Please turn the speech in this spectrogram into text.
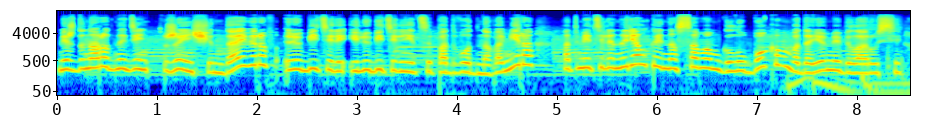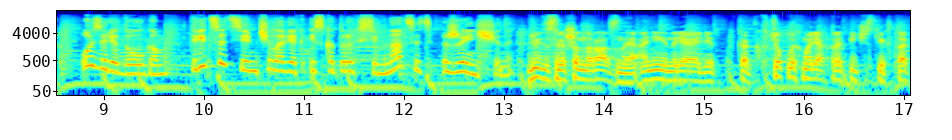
Международный день женщин-дайверов, любители и любительницы подводного мира отметили нырялкой на самом глубоком водоеме Беларуси – озере Долгом. 37 человек, из которых 17 – женщины. Люди совершенно разные. Они ныряли как в теплых морях тропических, так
